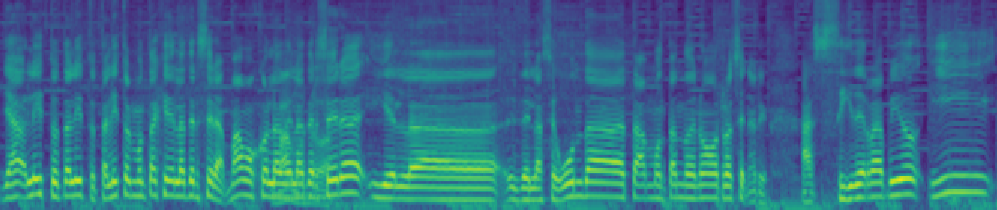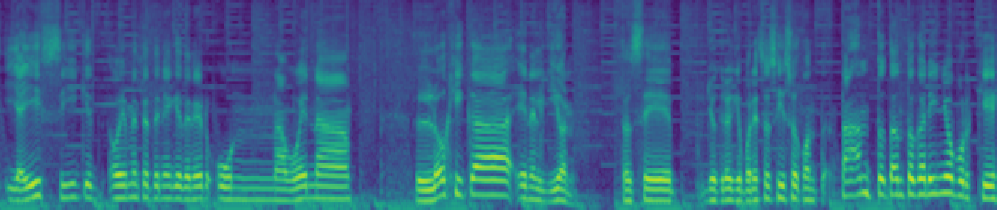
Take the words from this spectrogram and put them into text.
ya listo, está listo, está listo el montaje de la tercera. Vamos con la de la tercera y en la de la segunda estaban montando de nuevo otro escenario. Así de rápido y, y ahí sí que obviamente tenía que tener una buena lógica en el guion. Entonces yo creo que por eso se hizo con tanto, tanto cariño porque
